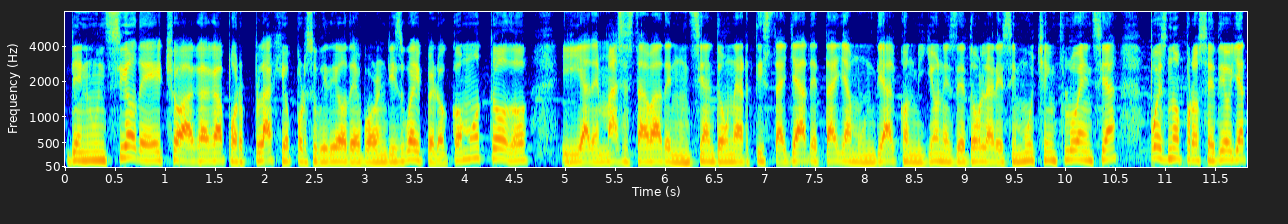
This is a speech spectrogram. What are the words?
denunció de hecho a Gaga por plagio por su video de Born This Way, pero como todo, y además estaba denunciando a un artista ya de talla mundial con millones de dólares y mucha influencia, pues no procedió ya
